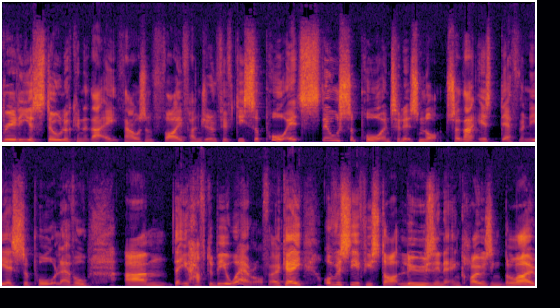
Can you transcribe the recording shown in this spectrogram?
really you're still looking at that 8,550 support. It's still support until it's not. So that is definitely a support level um, that you have to be aware of, okay? Obviously, if you start losing it and closing below,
